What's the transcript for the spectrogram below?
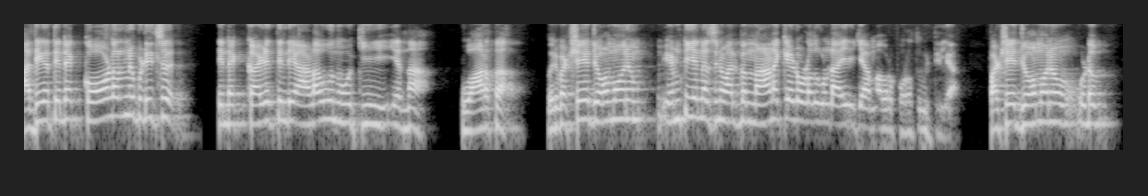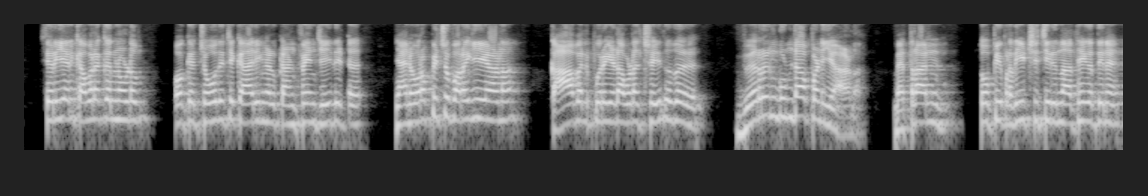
അദ്ദേഹത്തിന്റെ കോളറിന് പിടിച്ച് ഇതിന്റെ കഴുത്തിന്റെ അളവ് നോക്കി എന്ന വാർത്ത. ഒരുപക്ഷേ ജോമോനും എം ടി എൻ എസിനും അല്പം നാണക്കേടുള്ളത് കൊണ്ടായിരിക്കാം അവർ പുറത്തു വിട്ടില്ല. പക്ഷേ ജോമോനോടും ചെറിയൻ കവലക്കലിനോടും ഒക്കെ ചോദിച്ച് കാര്യങ്ങൾ കൺഫേം ചെയ്തിട്ട് ഞാൻ ഉറപ്പിച്ചു പറയുകയാണ്. കാവൽപുരയുടെ അവിടെ ചെയ്തത് വെറും ഗുണ്ടാപ്പണിയാണ്. മെത്രാൻ തൊപ്പി പ്രതീക്ഷിച്ചിരുന്ന അദ്ദേഹത്തിന്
